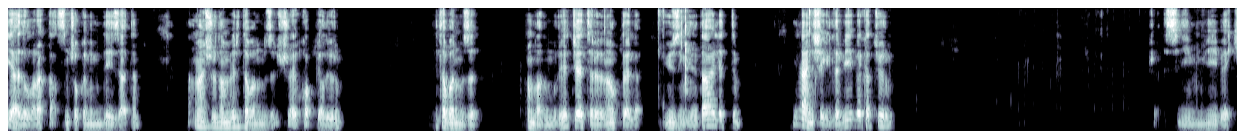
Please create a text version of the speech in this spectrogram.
İade olarak kalsın. Çok önemli değil zaten. Hemen şuradan veri tabanımızı şuraya kopyalıyorum. Tabanımızı tanımladım buraya. ctrl noktayla using'ini dahil ettim. Yine aynı şekilde vback atıyorum. Şöyle sileyim vback.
